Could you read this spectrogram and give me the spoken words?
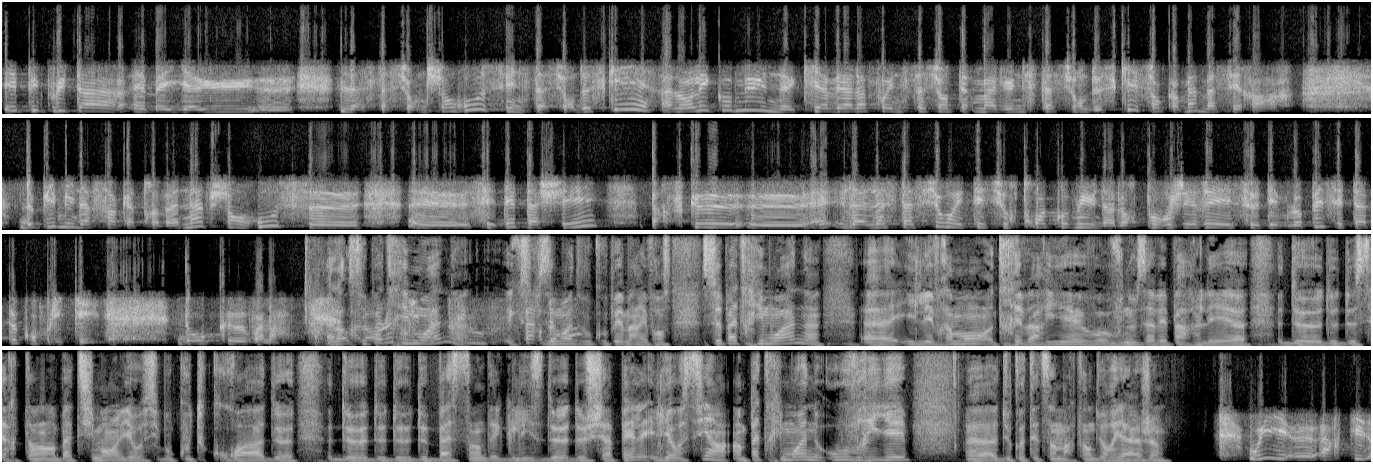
Et puis plus tard eh ben il y a eu euh, la station de Champs-Rousse, une station de ski. Alors les communes qui avait à la fois une station thermale et une station de ski sont quand même assez rares. Depuis 1989, Champs-Rousse euh, euh, s'est détaché que euh, la, station était sur trois communes. Alors pour gérer et se développer, c'était un peu compliqué. Donc voilà. Alors ce patrimoine, excusez-moi de vous couper Marie-France, ce patrimoine, il est vraiment très varié. Vous, nous avez parlé de, de, de, certains bâtiments, il y a aussi beaucoup de croix, de, de, de bassins d'églises, de, chapelles. Il y a aussi un, patrimoine ouvrier du côté de Saint-Martin-du-Riage. Oui,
